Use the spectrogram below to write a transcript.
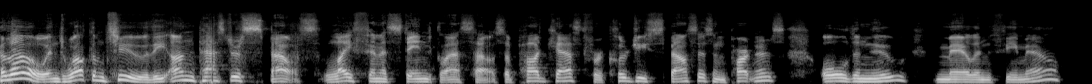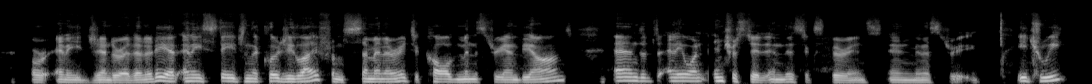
Hello, and welcome to The Unpastor's Spouse Life in a Stained Glass House, a podcast for clergy spouses and partners, old and new, male and female, or any gender identity at any stage in the clergy life, from seminary to called ministry and beyond, and to anyone interested in this experience in ministry. Each week,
